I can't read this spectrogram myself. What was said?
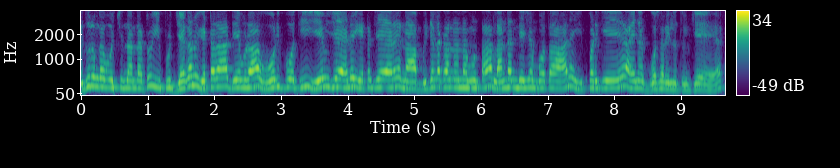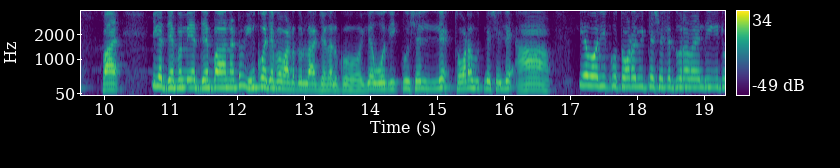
ఎదురుగా వచ్చింది అన్నట్టు ఇప్పుడు జగన్ ఎట్టరా దేవుడా ఓడిపోతే ఏం చేయాలి ఎట్ట చేయాలి నా బిడ్డల కన్నా ఉంటా లండన్ దేశం పోతా అని ఇప్పటికే ఆయన గోసరిల్లుతుంటే పా ఇక దెబ్బ మీద దెబ్బ అన్నట్టు ఇంకో దెబ్బ పడదుల్లా జగన్కు. ఇక ఓ దిక్కు చెల్లె తోడ పుట్టిన చెల్లె ఏవో నీకు తోడబిట్టిన శల్య దూరమైంది ఇటు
